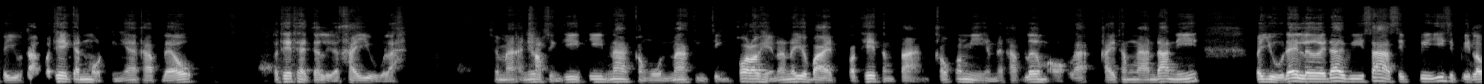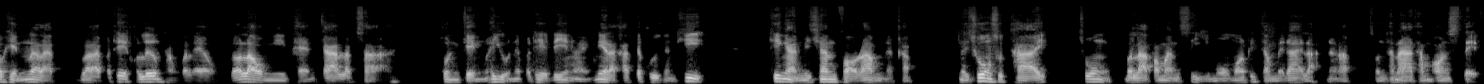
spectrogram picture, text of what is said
ไปอยู่ต่างประเทศกันหมดอย่างเงี้ยครับ แล้วประเทศไทยจะเหลือใครอยู่ล่ะใช่ไหมอันนี้ครัเป็บนสิ่งที่ที่น่ากังวลมากจริงๆเพราะเราเห็นว่านโยบายประเทศต่างๆเขาก็มีเห็นนะครับ เริ่มออกแล้วใครทำงานด้านนี้ ไปอยู่ได้เลยได้วีซ่าสิบปียี่สิบปีเราเห็นหลายหลายประเทศเขาเริ่มทำกันแล้ว แล้วเรามีแผนการรักษาคนเก่งให้อยู่ในประเทศได้ยังไงเนี่ยแหละครับ จะคุยกันที่ที่งาน Mission Forum นะครับ ในช่วงสุดท้ายช่วงเวลาประมาณสี่โมงมั้งพี่จำไม่ได้ละนะครับ สนทนาทำ on stage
